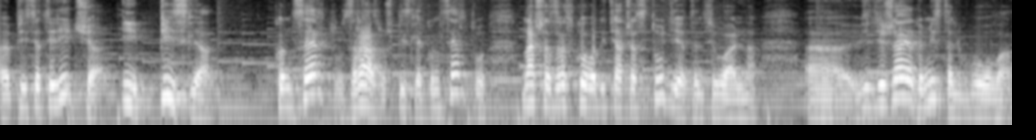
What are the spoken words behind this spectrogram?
е, 50-річчя і після концерту, зразу ж після концерту, наша зразкова дитяча студія танцювальна е, від'їжджає до міста Львова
